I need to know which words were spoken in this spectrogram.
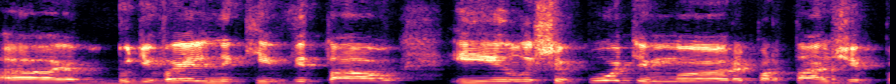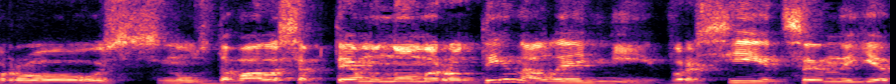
е, будівельників вітав, і лише потім е, репортажі про ось ну здавалося б тему номер один, але ні, в Росії це не є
